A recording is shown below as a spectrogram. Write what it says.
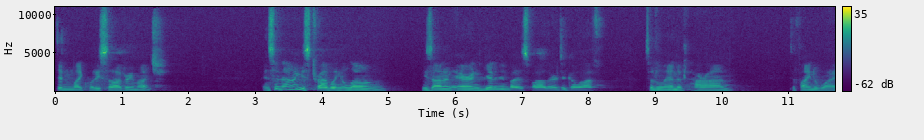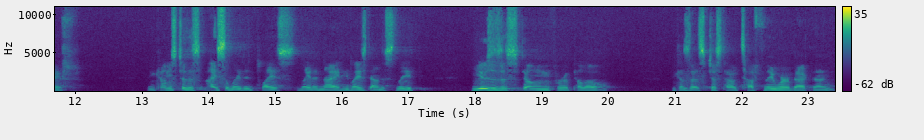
didn't like what he saw very much. And so now he's traveling alone. He's on an errand given him by his father to go off to the land of Haran to find a wife. He comes to this isolated place late at night. He lays down to sleep uses a stone for a pillow because that's just how tough they were back then.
